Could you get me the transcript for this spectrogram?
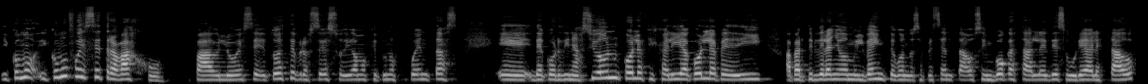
¿Y cómo, ¿Y cómo fue ese trabajo Pablo, todo este proceso, digamos, que tú nos cuentas eh, de coordinación con la Fiscalía, con la PDI, a partir del año 2020, cuando se presenta o se invoca esta ley de seguridad del Estado.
